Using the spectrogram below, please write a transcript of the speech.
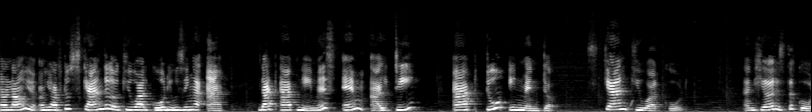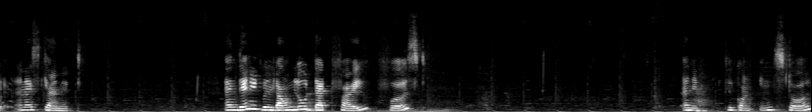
Now, now you, uh, you have to scan the QR code using an app. That app name is MIT App to Inventor. Scan QR code. And here is the code and I scan it. And then it will download that file first. And it click on install.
